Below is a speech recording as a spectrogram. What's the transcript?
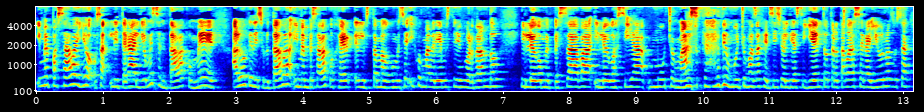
Y me pasaba yo, o sea, literal, yo me sentaba a comer algo que disfrutaba y me empezaba a coger el estómago. Como decía, hijo de madre, ya me estoy engordando. Y luego me pesaba y luego hacía mucho más cardio, mucho más ejercicio el día siguiente. O trataba de hacer ayunos, o sea,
